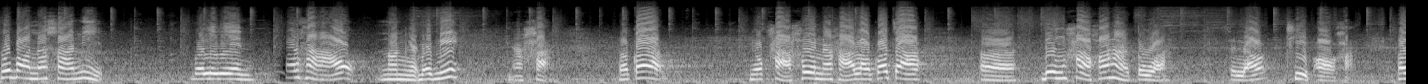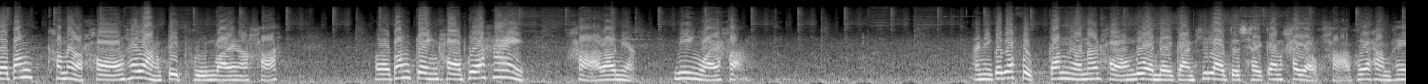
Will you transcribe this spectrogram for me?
ลูกบอลนะคะหนีบบริเวณข้อเท้านอนหงยแบบนี้นะคะแล้วก็ ยกขาขึ้นนะคะ เราก็จะดึงเข่าเข้าหาตัว เสร็จแล้วถีบออกค่ะ เราจะต้องเขมวท้องให้หลังติดพื้นไว้นะคะ เราต้องเกรงท้องเพื่อให้ขาเราเนี่ยนิ่งไว้ค่ะ อันนี้ก็จะฝึกกล้ามเนื้อหน้าท้องด้วยโดยการที่เราจะใช้การเขย่าขาเพื่อทำให้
